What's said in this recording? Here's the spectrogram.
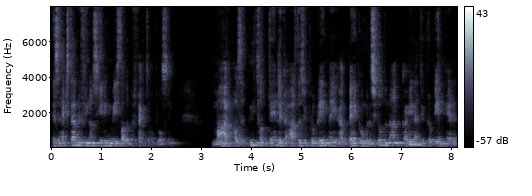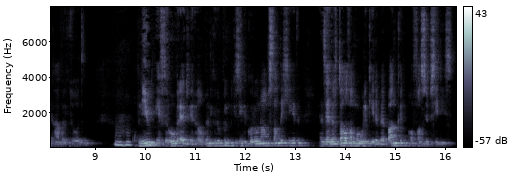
is externe financiering meestal de perfecte oplossing. Maar als het niet van tijdelijke aard is, uw probleem, en je gaat bijkomende schulden aan, kan je net mhm. je probleem eigenlijk gaan vergroten. Mhm. Opnieuw heeft de overheid weer hulp ingeroepen, gezien de corona-omstandigheden, en zijn er tal van mogelijkheden bij banken of van subsidies.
